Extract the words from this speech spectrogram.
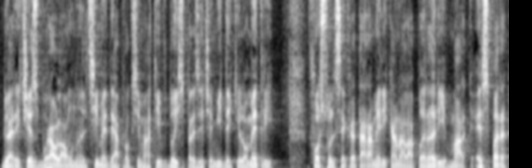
deoarece zburau la o înălțime de aproximativ 12.000 de kilometri. Fostul secretar american al apărării, Mark Esper,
